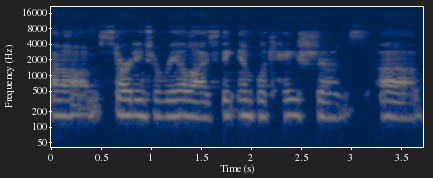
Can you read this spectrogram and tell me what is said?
um, starting to realize the implications of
